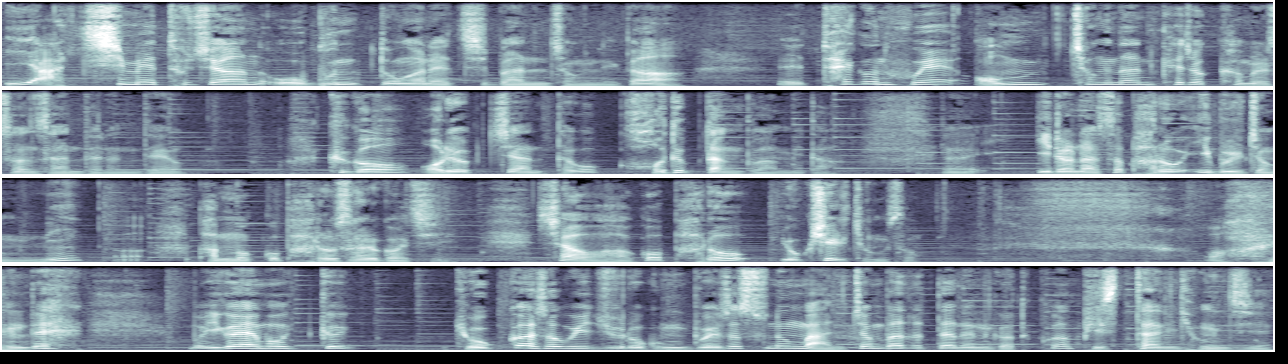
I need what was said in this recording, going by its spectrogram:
이 아침에 투자한 5분 동안의 집안 정리가 퇴근 후에 엄청난 쾌적함을 선사한다는데요. 그거 어렵지 않다고 거듭 당부합니다. 일어나서 바로 이불 정리, 어, 밥 먹고 바로 설거지, 샤워하고 바로 욕실 청소. 어, 근데 뭐 이거야 뭐 그 교과서 위주로 공부해서 수능 만점 받았다는 것과 비슷한 경지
